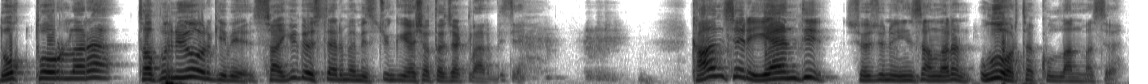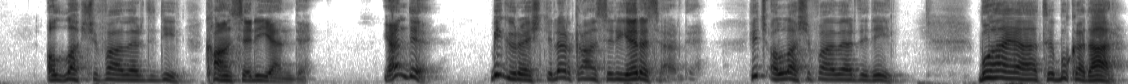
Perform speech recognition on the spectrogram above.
doktorlara tapınıyor gibi saygı göstermemiz çünkü yaşatacaklar bizi. Kanseri yendi sözünü insanların ulu orta kullanması. Allah şifa verdi değil, kanseri yendi. Yendi. Bir güreştiler kanseri yere serdi. Hiç Allah şifa verdi değil. Bu hayatı bu kadar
